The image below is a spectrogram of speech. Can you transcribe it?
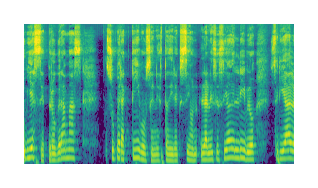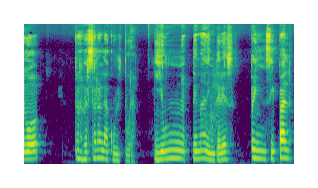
hubiese programas superactivos en esta dirección, la necesidad del libro sería algo transversal a la cultura y un tema de interés principal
